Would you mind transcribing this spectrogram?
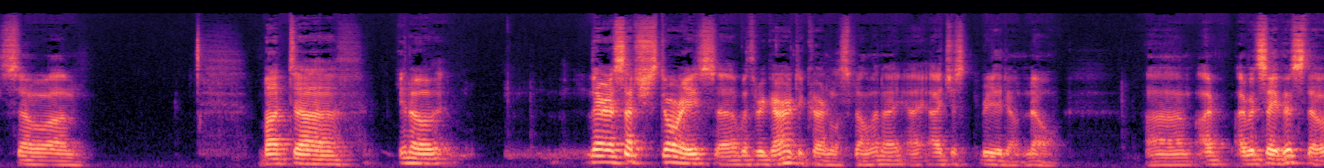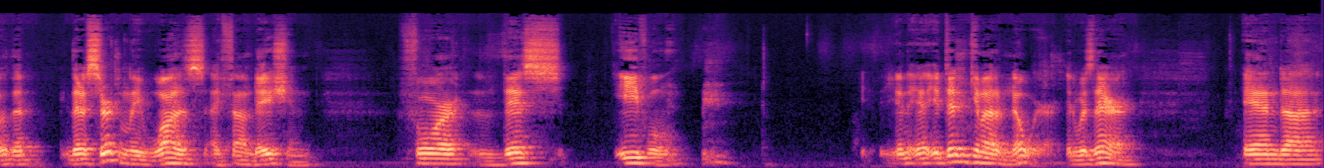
So, um, but uh, you know, there are such stories uh, with regard to Cardinal Spellman. I, I, I just really don't know. Um, I, I would say this, though, that there certainly was a foundation for this evil. It didn't come out of nowhere, it was there. And uh,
